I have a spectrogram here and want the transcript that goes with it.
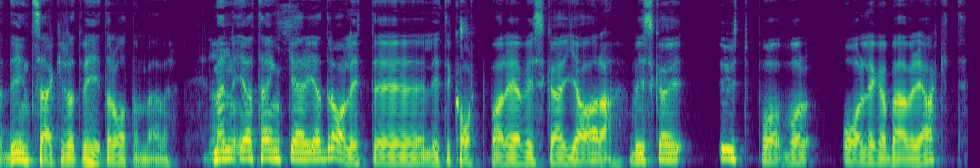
Det är inte säkert att vi hittar åt någon bäver. Men jag tänker, jag drar lite, lite kort vad det är vi ska göra. Vi ska ut på vår årliga bäverjakt.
